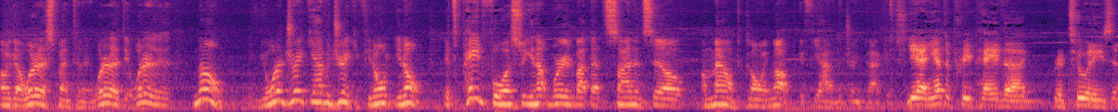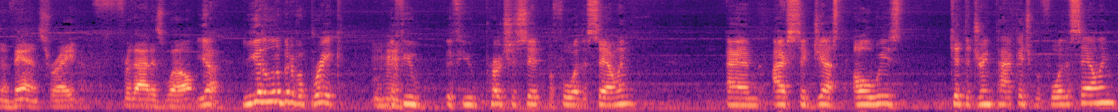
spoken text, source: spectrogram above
oh my god, what did I spend today? What did I do? What did I do? No. You want to drink, you have a drink. If you don't, you don't. It's paid for, so you're not worried about that sign and sail amount going up if you have the drink package. Yeah, and you have to prepay the gratuities in advance, right? For that as well. Yeah, you get a little bit of a break mm-hmm. if you if you purchase it before the sailing, and I suggest always get the drink package before the sailing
